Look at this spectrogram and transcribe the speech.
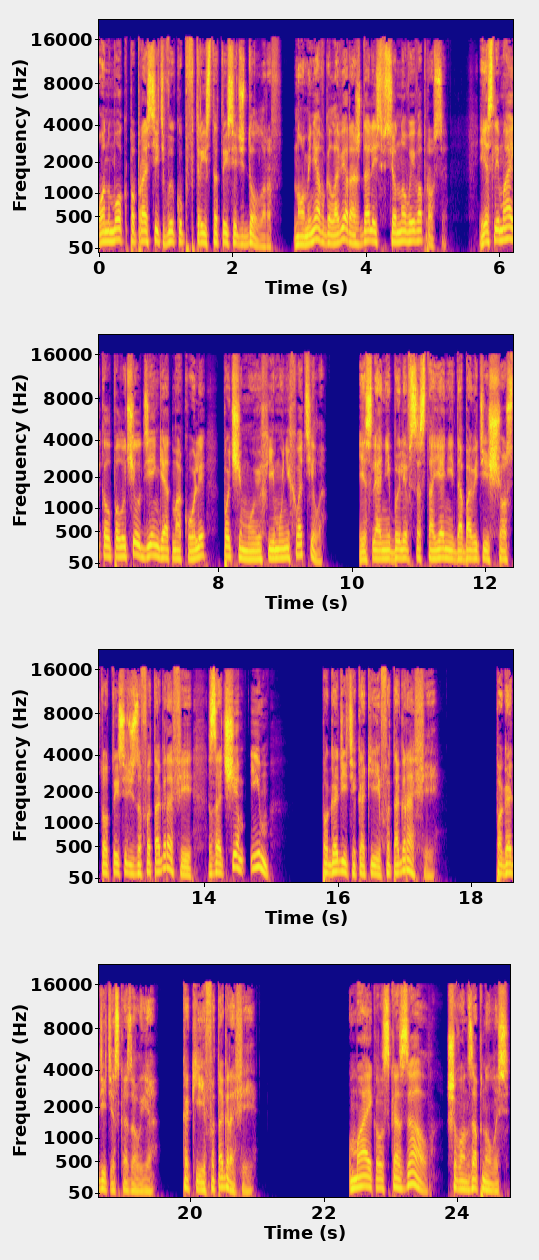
Он мог попросить выкуп в 300 тысяч долларов. Но у меня в голове рождались все новые вопросы. Если Майкл получил деньги от Маколи, почему их ему не хватило? Если они были в состоянии добавить еще сто тысяч за фотографии, зачем им... Погодите, какие фотографии? Погодите, сказал я. Какие фотографии? Майкл сказал... Шивон запнулась.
